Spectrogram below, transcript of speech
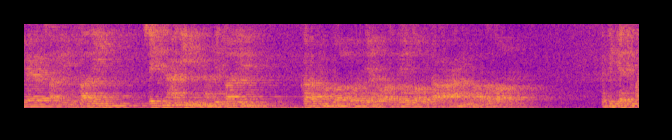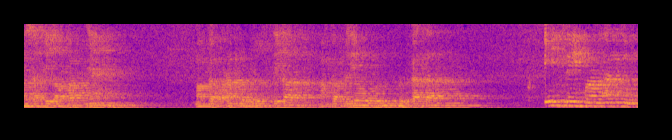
riwayat Sahih Bukhari Sayyidina Ali bin Abi Thalib karramallahu wajhah wa radhiyallahu ta'ala anhu Allah ketika di masa khilafahnya maka orang beristilah maka beliau berkata Inti ma antum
